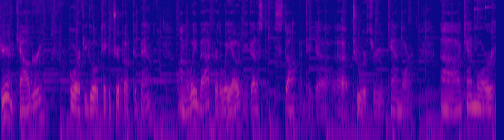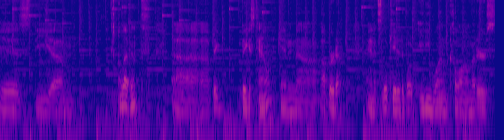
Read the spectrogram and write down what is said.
if you're in Calgary, or if you go take a trip out to Banff, on the way back or the way out, you got to st- stop and take a, a, tour through Canmore. Uh, Canmore is the um, 11th uh, big biggest town in uh, Alberta, and it's located about 81 kilometers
